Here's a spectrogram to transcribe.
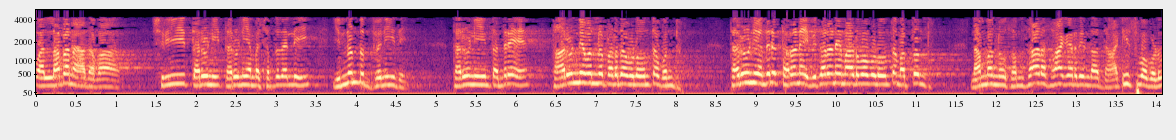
ವಲ್ಲಭನಾದವ. ಶ್ರೀ ತರುಣಿ ತರುಣಿ ಎಂಬ ಶಬ್ದದಲ್ಲಿ ಇನ್ನೊಂದು ಧ್ವನಿ ಇದೆ. ತರುಣಿ ಅಂತಂದ್ರೆ ತಾರುಣ್ಯವನ್ನು ಪಡೆದವಳು ಅಂತ ಒಂದು. ತರುಣಿ ಅಂದರೆ ತರಣೆ, ವಿತರಣೆ ಮಾಡುವವಳು ಅಂತ ಮತ್ತೊಂದು. ನಮ್ಮನ್ನು ಸಂಸಾರ ಸಾಗರದಿಂದ ದಾಟಿಸುವವಳು.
